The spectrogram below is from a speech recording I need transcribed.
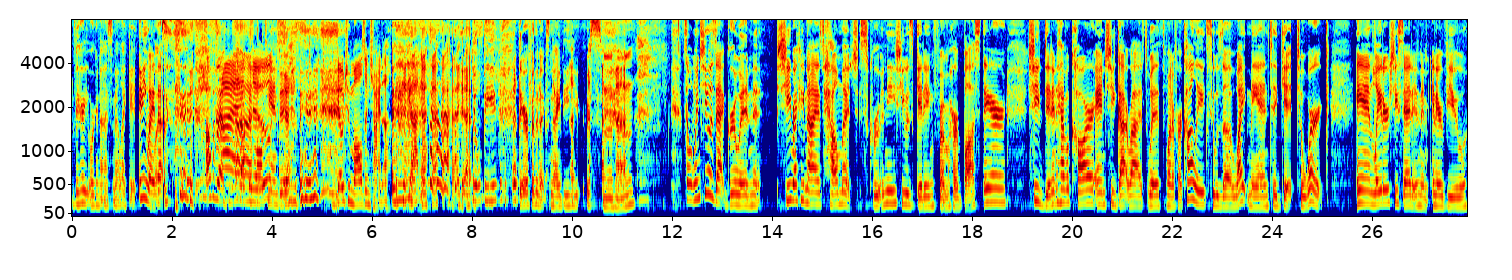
very organized, and I like it. Anyway, It that, off of that Side shopping mall note. tangent. Go to malls in China. Got it. You'll be there for the next 90 years. Mm-hmm. So when she was at Gruen, she recognized how much scrutiny she was getting from her boss there. She didn't have a car and she got rides with one of her colleagues who was a white man to get to work. And later she said in an interview,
